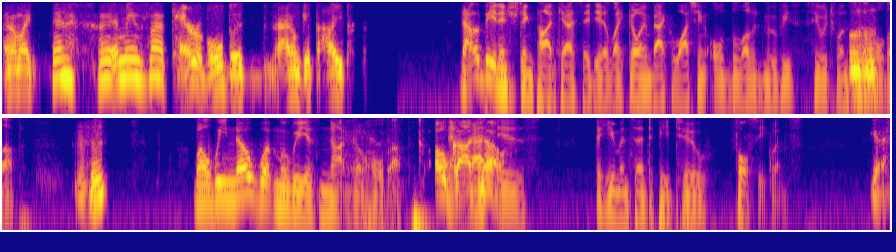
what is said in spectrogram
And I'm like, eh, I mean, it's not terrible, but I don't get the hype. That would be an interesting podcast idea, like going back and watching old beloved movies, see which ones still hold up. Mm-hmm. Well, we know what movie is not going to hold up. Oh, God, that no. is the Human Centipede 2 full sequence. Yes.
